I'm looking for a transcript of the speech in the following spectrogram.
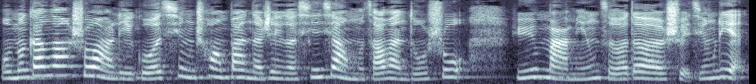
我们刚刚说啊，李国庆创办的这个新项目早晚读书与马明泽的水晶链。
